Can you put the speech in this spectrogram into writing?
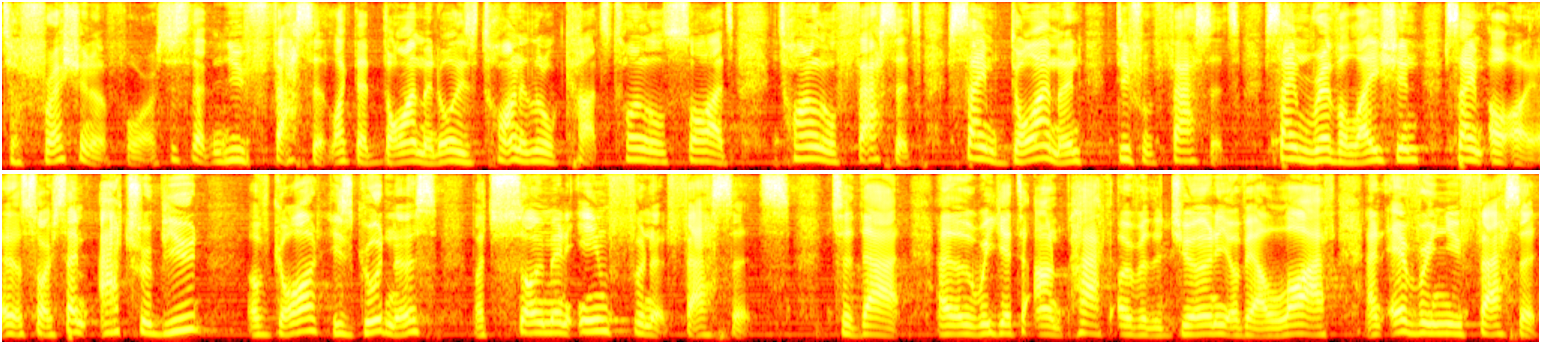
to freshen it for us. Just that new facet, like that diamond, all these tiny little cuts, tiny little sides, tiny little facets. Same diamond, different facets. Same revelation, same, oh, uh, sorry, same attribute of God, His goodness, but so many infinite facets to that that we get to unpack over the journey of our life. And every new facet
